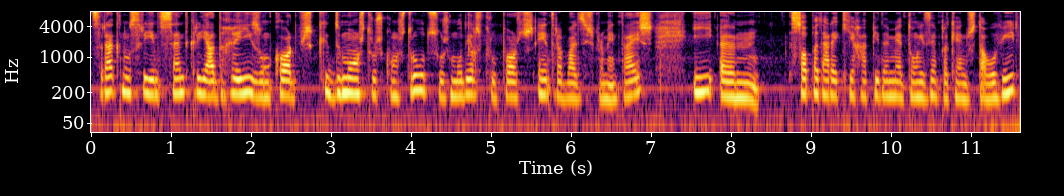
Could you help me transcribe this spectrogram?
será que não seria interessante criar de raiz um corpus que demonstra os construtos, os modelos propostos em trabalhos experimentais e um, só para dar aqui rapidamente um exemplo a quem nos está a ouvir,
